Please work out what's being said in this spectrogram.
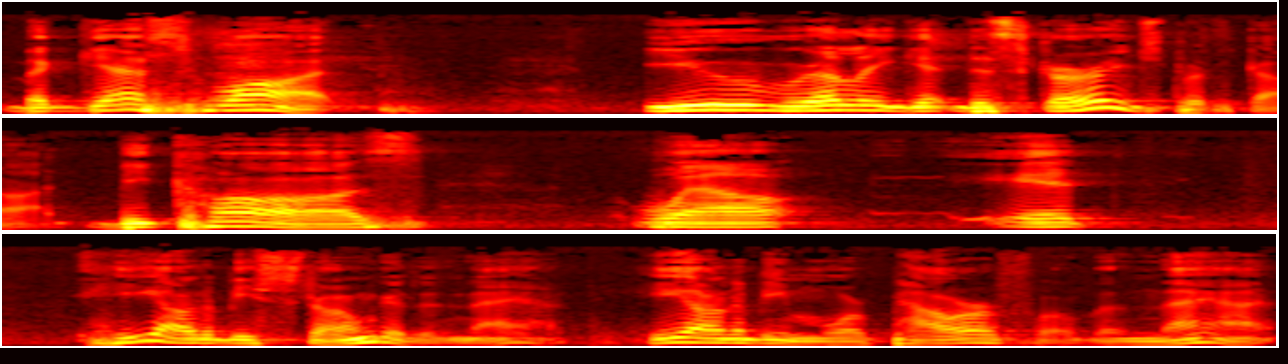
But guess what? you really get discouraged with God because, well, it, he ought to be stronger than that. He ought to be more powerful than that.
